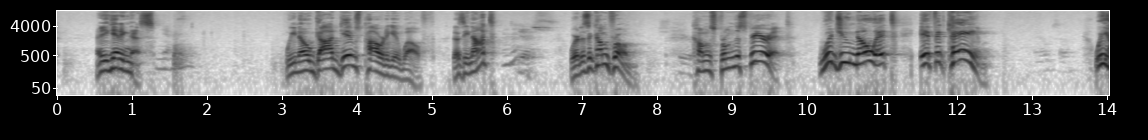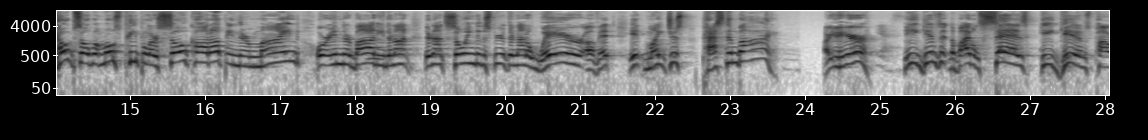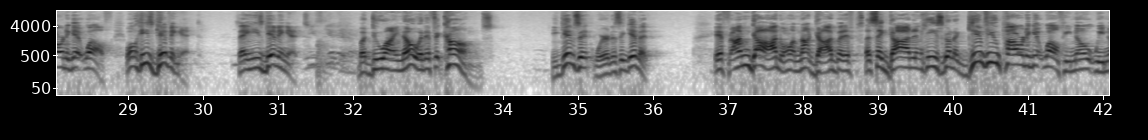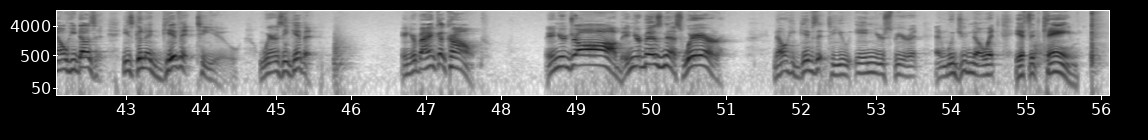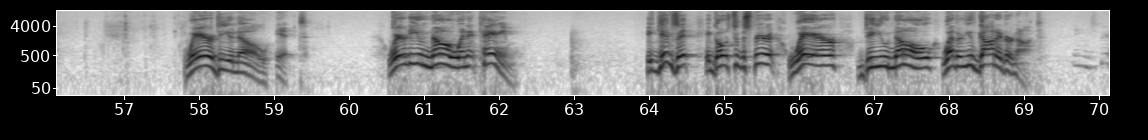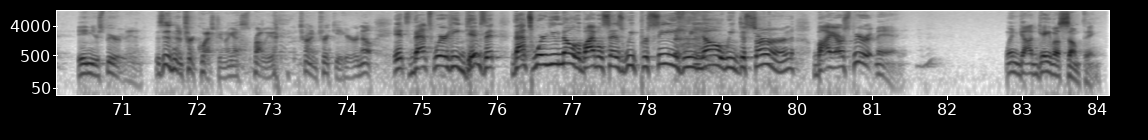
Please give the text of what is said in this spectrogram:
are you getting this yes. we know God gives power to get wealth does he not mm -hmm. yes. where does it come from Spirit. comes from the Spirit would you know it if it came we hope so but most people are so caught up in their mind or in their body they're not they're not sowing to the Spirit they're not aware of it it might just pass them by. Are you here? Yes. he gives it the Bible says he gives power to get wealth. Well he's giving it. Say he's giving it, he's giving it. but do I know it if it comes? He gives it where does he give it? If I'm God well I'm not God but if let's say God and he's gonna give you power to get wealth he know we know he does it he's gonna give it to you. Where's he give it? In your bank account in your job in your business where? No he gives it to you in your spirit and would you know it if it came? Where do you know it? Where do you know when it came? He gives it it goes to the spirit. Where do you know whether you've got it or not? In your spirit, in your spirit man this isn't a trick question. I guess probably trying to trick you here. No. It's that's where he gives it. That's where you know. The Bible says we perceive we know we discern by our spirit man mm -hmm. when God gave us something.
